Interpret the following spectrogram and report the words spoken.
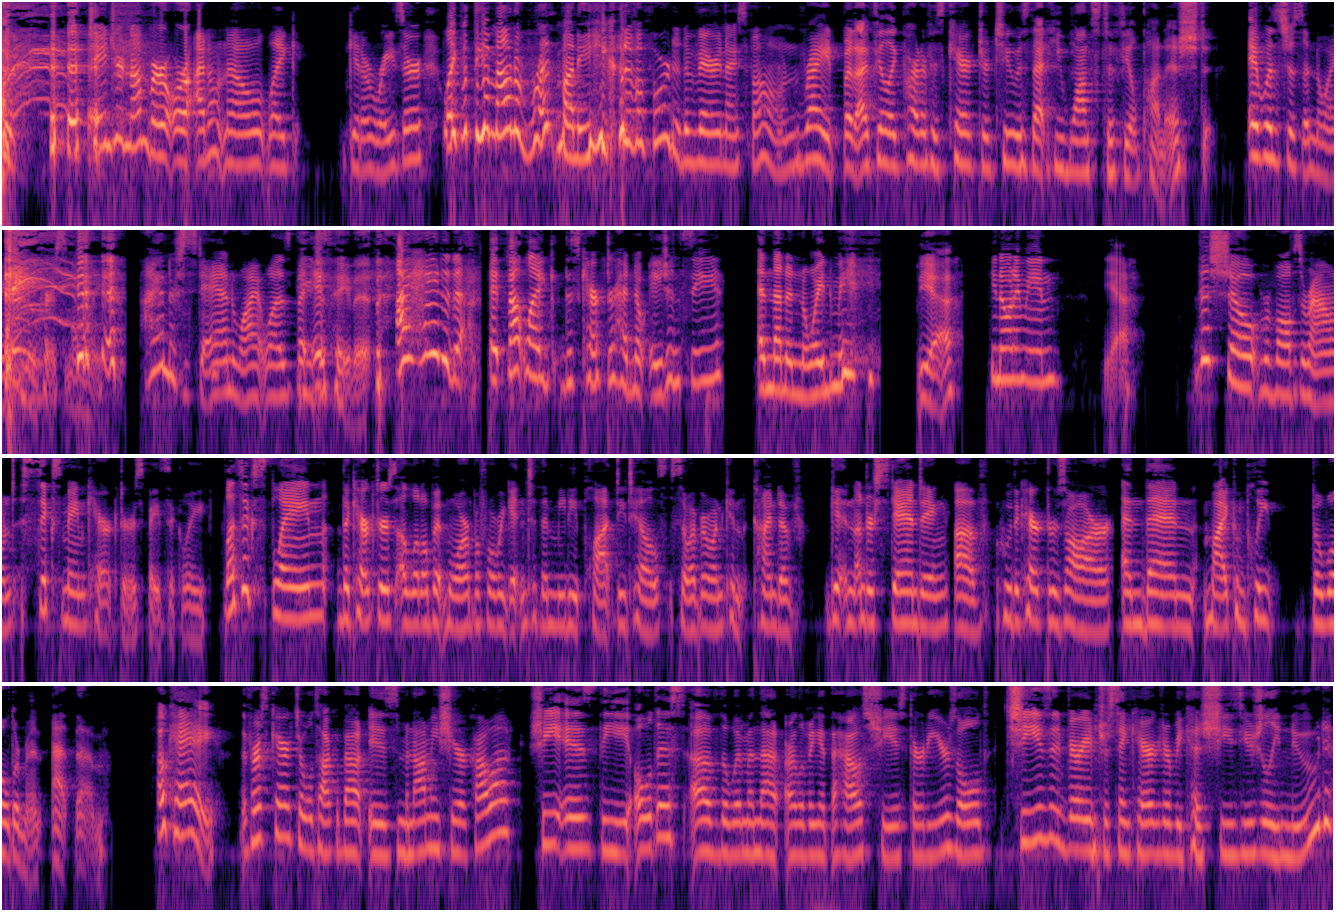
Change your number or I don't know, like get a razor. Like with the amount of rent money, he could have afforded a very nice phone. Right, but I feel like part of his character too is that he wants to feel punished. It was just annoying to me personally. I understand why it was, but you it, just hate it. I hated it. It felt like this character had no agency, and that annoyed me. yeah. you know what I mean? Yeah. This show revolves around six main characters, basically. Let's explain the characters a little bit more before we get into the meaty plot details so everyone can kind of get an understanding of who the characters are and then my complete bewilderment at them. Okay. The first character we'll talk about is Minami Shirakawa. She is the oldest of the women that are living at the house. She is 30 years old. She is a very interesting character because she's usually nude.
